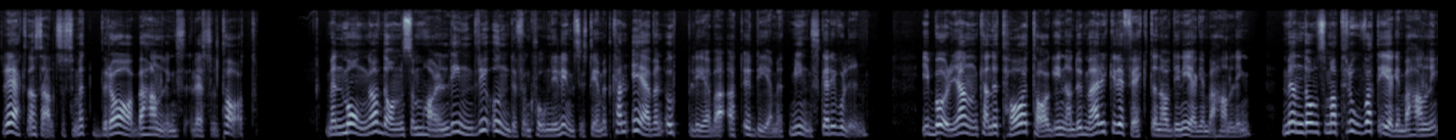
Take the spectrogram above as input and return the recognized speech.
räknas alltså som ett bra behandlingsresultat. Men många av dem som har en lindrig underfunktion i lymfsystemet kan även uppleva att ödemet minskar i volym. I början kan det ta ett tag innan du märker effekten av din egen behandling. Men de som har provat egenbehandling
